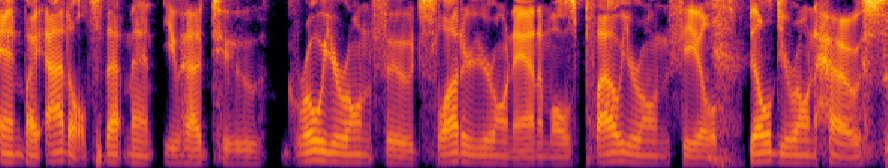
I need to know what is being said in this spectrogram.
And by adults, that meant you had to grow your own food, slaughter your own animals, plow your own fields, build your own house.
